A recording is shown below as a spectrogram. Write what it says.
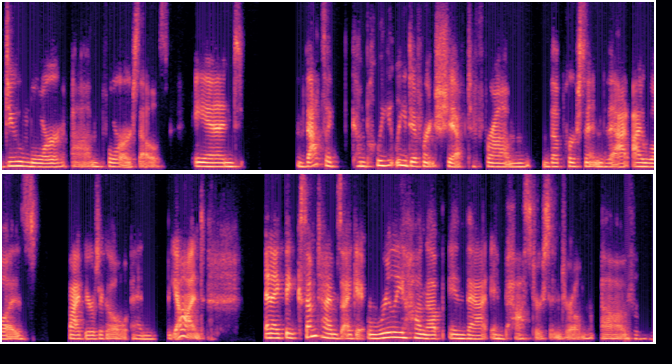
do more um, for ourselves, and that's a completely different shift from the person that I was five years ago and beyond. And I think sometimes I get really hung up in that imposter syndrome of mm-hmm.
